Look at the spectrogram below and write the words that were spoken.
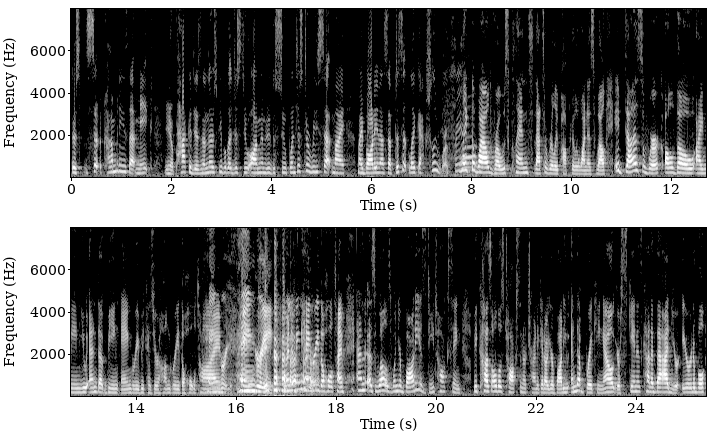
There's companies that make you know packages, and then there's people that just do, oh, I'm going to do the soup one just to reset my my body and that stuff. Does it like actually work for you? Like the Wild Rose cleanse, that's a really popular one as well. It does work, although I mean, you end up being angry because you're hungry the whole time. Hangry. Hangry. you end up being hangry the whole time, and as well as when your body is detoxing, because all those toxins are trying to get out of your body, you end up breaking out. Your skin is kind of bad. You're irritable.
